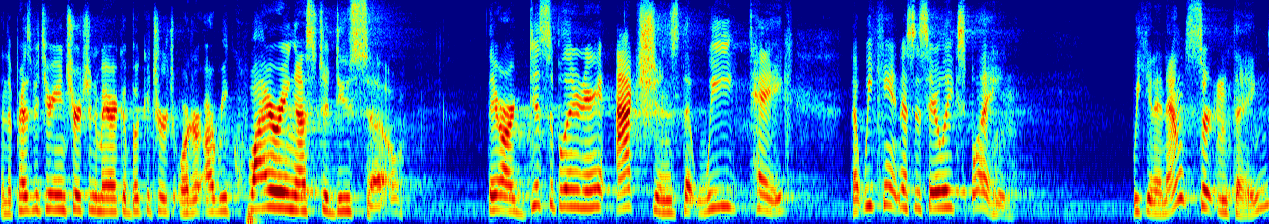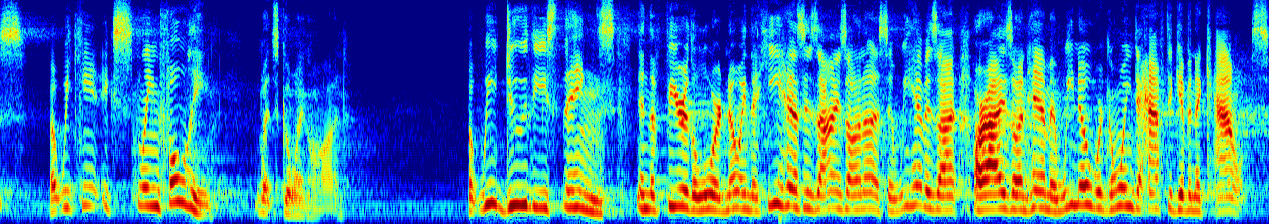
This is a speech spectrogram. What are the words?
and the Presbyterian Church in America Book of Church Order are requiring us to do so. There are disciplinary actions that we take that we can't necessarily explain. We can announce certain things, but we can't explain fully what's going on. But we do these things in the fear of the Lord, knowing that He has His eyes on us and we have his eye, our eyes on Him, and we know we're going to have to give an account.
